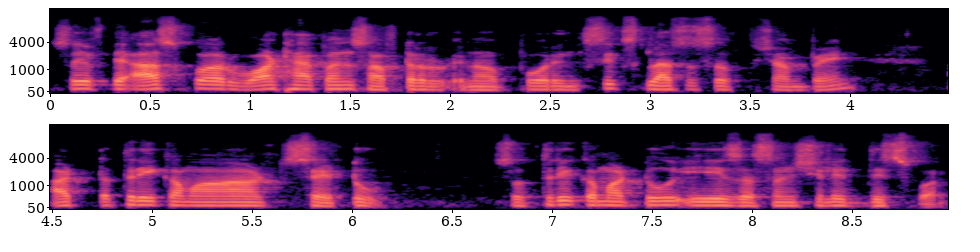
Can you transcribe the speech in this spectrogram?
So if they ask for what happens after you know pouring six glasses of champagne at 3 comma say 2 so 3 comma 2 is essentially this one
